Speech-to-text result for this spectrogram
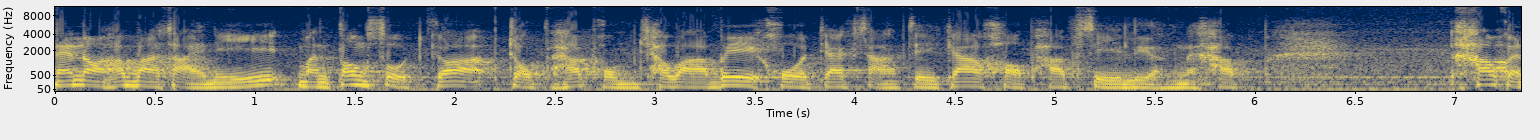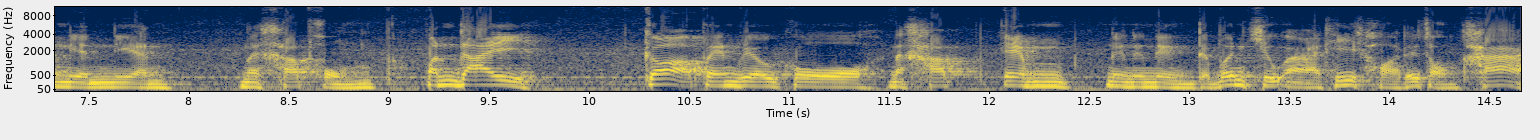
แน่นอนครับมาสายนี้มันต้องสุดก็จบครับผมชาวาเบ้โคแจ็ค349 ขอบพับสีเหลืองนะครับ เข้ากันเนียนๆนะครับผมบันไดก็เป็นเวลโกนะครับ M111 Double QR ที่ถอดได้สองข้าง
